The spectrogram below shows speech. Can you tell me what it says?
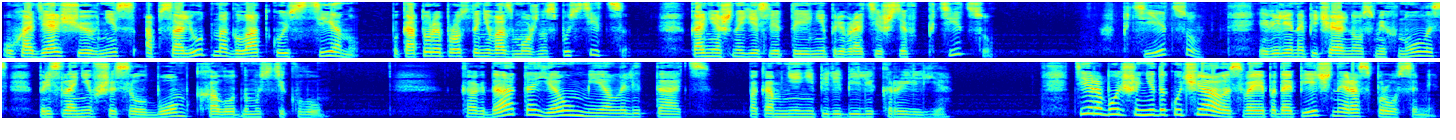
уходящую вниз абсолютно гладкую стену, по которой просто невозможно спуститься. Конечно, если ты не превратишься в птицу». «В птицу?» Эвелина печально усмехнулась, прислонившись лбом к холодному стеклу. «Когда-то я умела летать, пока мне не перебили крылья». Тира больше не докучала своей подопечной расспросами,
